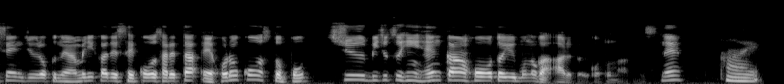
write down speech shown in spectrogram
2016年アメリカで施行されたホロコースト没収美術品返還法というものがあるということなんですね。はい。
